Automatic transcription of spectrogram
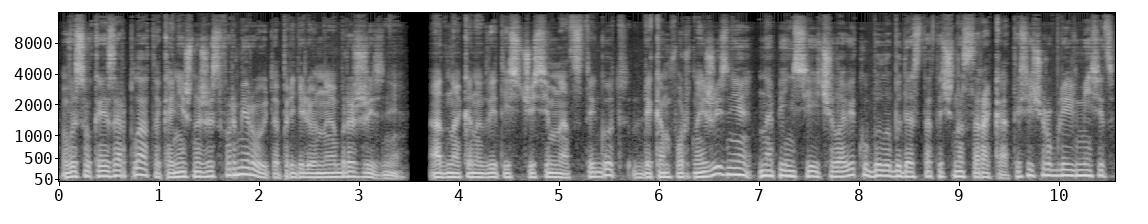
Высокая зарплата, конечно же, сформирует определенный образ жизни, однако на 2017 год для комфортной жизни на пенсии человеку было бы достаточно 40 тысяч рублей в месяц,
